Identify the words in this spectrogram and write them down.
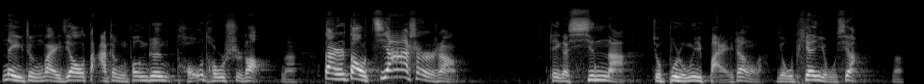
内政外交、大政方针头头是道啊，但是到家事儿上，这个心呐就不容易摆正了，有偏有向啊。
